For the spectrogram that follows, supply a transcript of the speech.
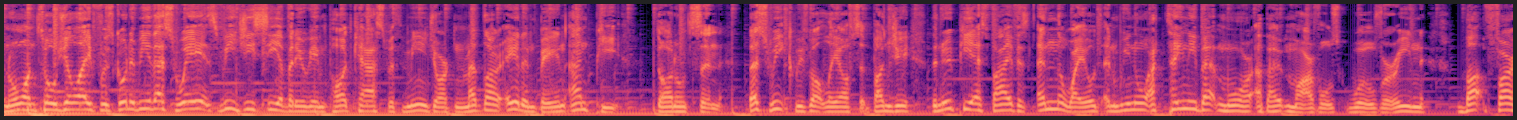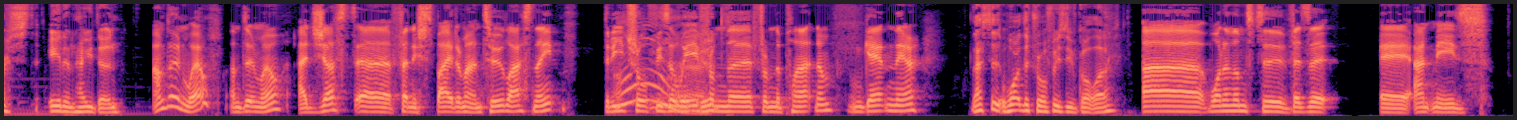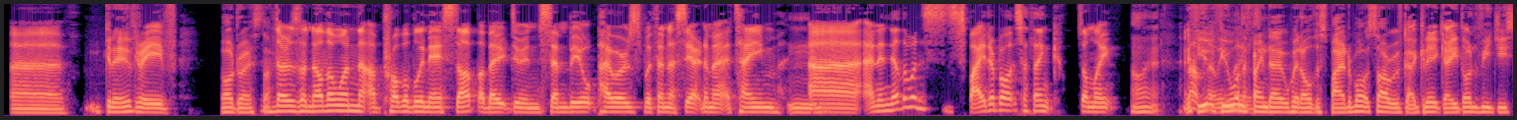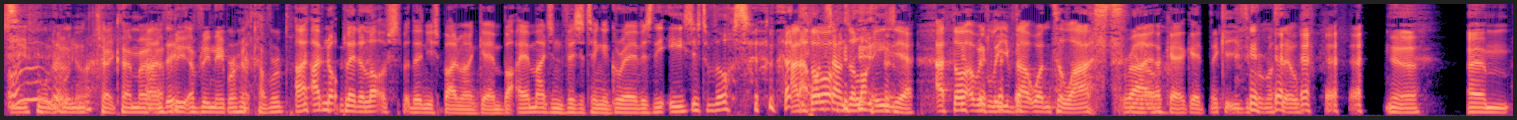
No One Told You Life Was Going to Be This Way. It's VGC, a video game podcast with me, Jordan Middler, Aaron Bayne, and Pete Donaldson. This week we've got layoffs at Bungie, the new PS5 is in the wild, and we know a tiny bit more about Marvel's Wolverine. But first, Aaron, how you doing? I'm doing well. I'm doing well. I just uh, finished Spider-Man 2 last night. Three oh, trophies away good. from the from the platinum. I'm getting there. That's it. What are the trophies you've got left? Uh, one of them's to visit uh, Aunt May's uh, grave. Grave. God rest her. There's another one that I probably messed up about doing symbiote powers within a certain amount of time, mm. uh, and then the other one's spider bots, I think. So I'm like, oh yeah. If you if you want to find out where all the spider bots are, we've got a great guide on VGC. Oh, if you want to go and check them out, Andy. every every neighborhood covered. I, have not played a lot of the new Spider-Man game, but I imagine visiting a grave is the easiest of those. I thought, one sounds a lot easier. I thought I would leave that one to last. Right. You know, okay. Good. Make it easy for myself. yeah. Um,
